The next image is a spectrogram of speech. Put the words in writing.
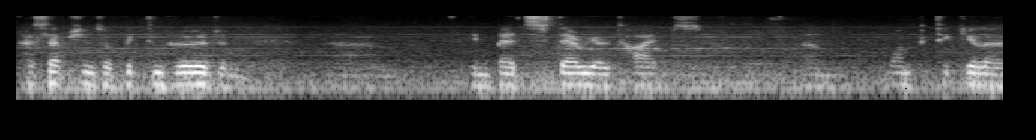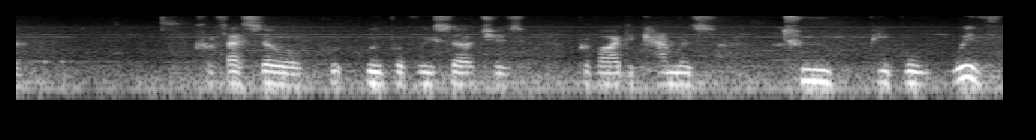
perceptions of victimhood and um, embeds stereotypes. Um, one particular professor or group of researchers provided cameras to people with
